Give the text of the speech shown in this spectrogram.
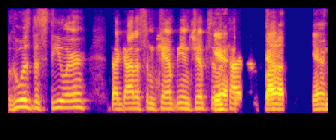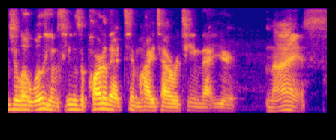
who was the Steeler that got us some championships in Yeah. the tight end Shout spot? out to DeAngelo Williams. He was a part of that Tim Hightower team that year. Nice.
